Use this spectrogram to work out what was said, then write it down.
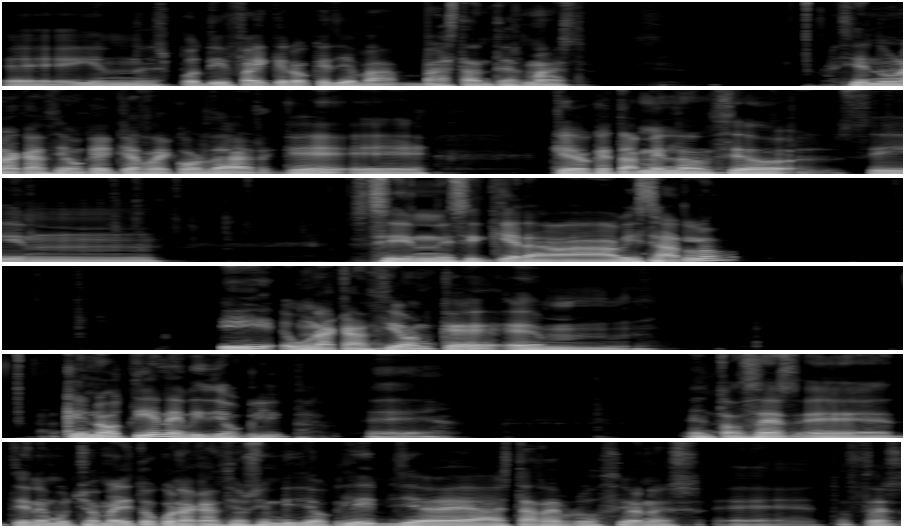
Eh, y en Spotify creo que lleva bastantes más. Siendo una canción que hay que recordar que eh, creo que también lanzó sin, sin ni siquiera avisarlo. Y una canción que, em, que no tiene videoclip. Eh, entonces, tiene mucho mérito que una canción sin videoclip lleve a estas reproducciones. entonces,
